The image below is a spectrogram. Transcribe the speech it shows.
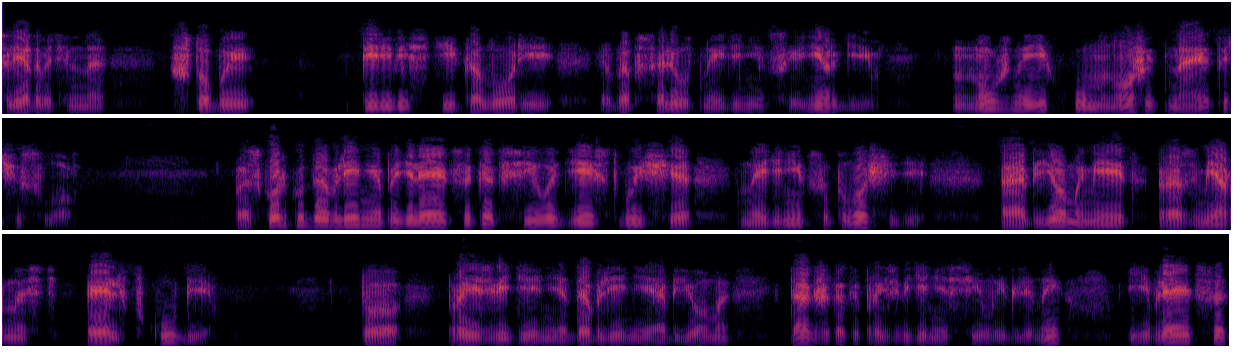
Следовательно, чтобы перевести калории в абсолютные единицы энергии, нужно их умножить на это число. Поскольку давление определяется как сила, действующая на единицу площади, а объем имеет размерность L в кубе, то произведение давления и объема, так же, как и произведение силы и длины, является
